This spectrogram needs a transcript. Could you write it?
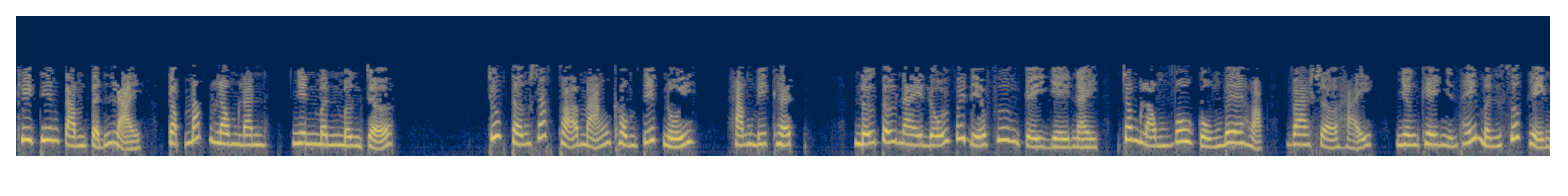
Khi thiên tầm tỉnh lại, cặp mắt long lanh, nhìn mình mừng trở. Chút thần sắc thỏa mãn không tiếc nuối, hắn biết hết. Nữ tử này đối với địa phương kỳ dị này, trong lòng vô cùng mê hoặc và sợ hãi, nhưng khi nhìn thấy mình xuất hiện,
